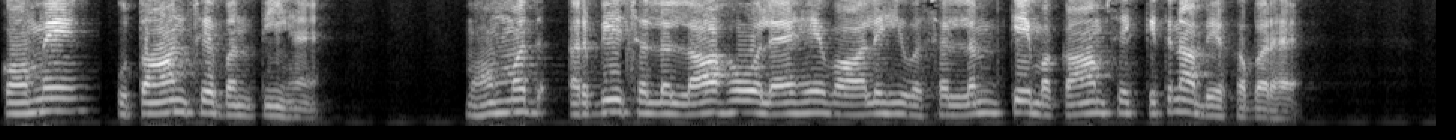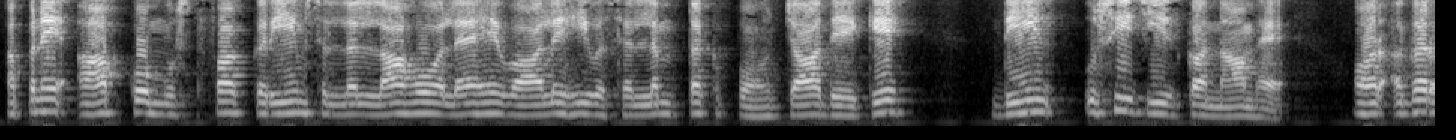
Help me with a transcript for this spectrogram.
قومیں اتان سے بنتی ہیں۔ محمد عربی صلی اللہ علیہ وآلہ وسلم کے مقام سے کتنا بے خبر ہے؟ اپنے آپ کو مصطفیٰ کریم صلی اللہ علیہ وآلہ وسلم تک پہنچا دے کے دین اسی چیز کا نام ہے، اور اگر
